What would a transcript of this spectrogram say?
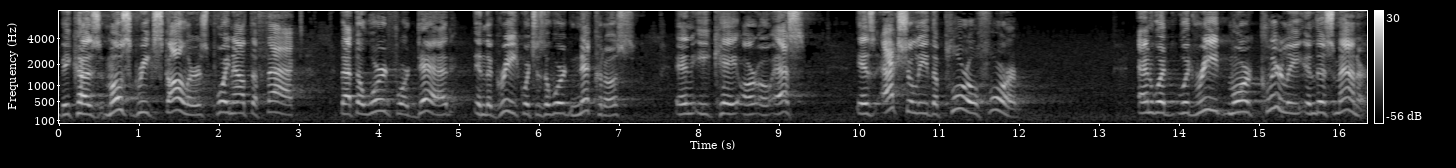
because most Greek scholars point out the fact that the word for dead in the Greek, which is the word nekros, N E K R O S, is actually the plural form and would, would read more clearly in this manner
